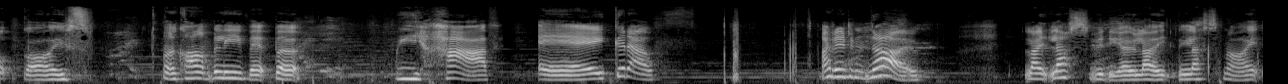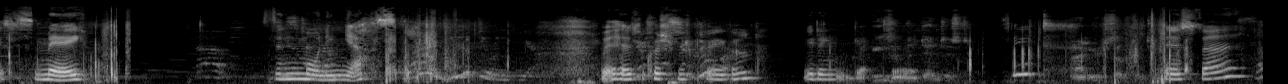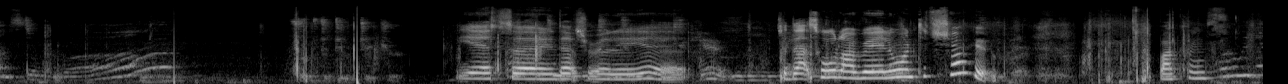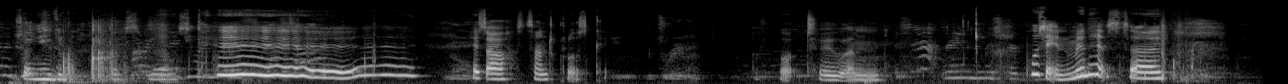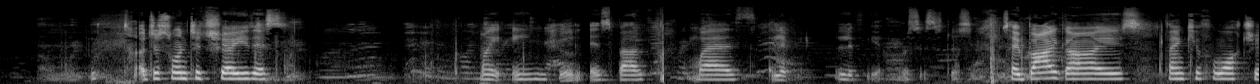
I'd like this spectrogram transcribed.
Look, guys, I can't believe it, but we have a good elf. I didn't know. Like last video, like last night, it's me. The morning, yes. But here's the Christmas tree gun. You didn't get to see it. Here's there. Yeah, so that's really it. So that's all I really wanted to show you. But I can show you the Christmas key. Here's our Santa Claus key. I've got to um put it in a minute, so I just wanted to show you this. My angel Isabel. Where's Olivia? Olivia, my sisters. So bye guys. Thank you for watching.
